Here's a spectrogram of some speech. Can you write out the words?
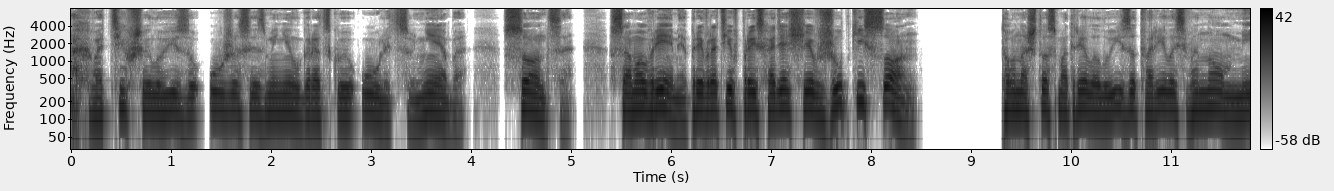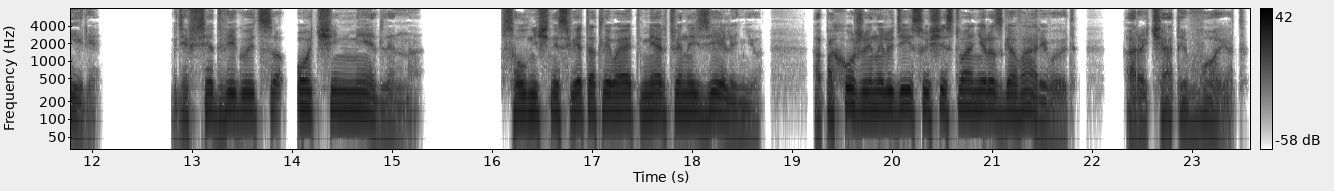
Охвативший Луизу ужас изменил городскую улицу, небо, солнце, само время, превратив происходящее в жуткий сон. То, на что смотрела Луиза, творилось в ином мире, где все двигаются очень медленно. Солнечный свет отливает мертвенной зеленью, а похожие на людей существа не разговаривают, а рычат и воют.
